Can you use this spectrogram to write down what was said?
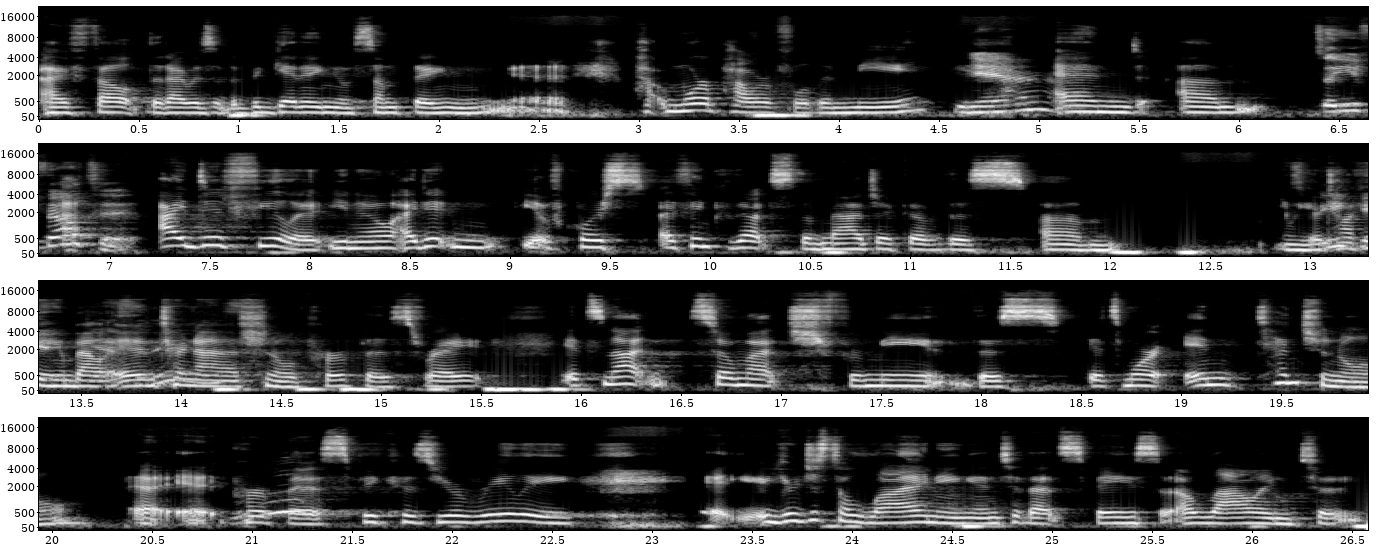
I felt that I was at the beginning of something uh, more powerful than me. Yeah. And um, so you felt it. I did feel it. You know, I didn't. Of course, I think that's the magic of this. Um, when you're talking about yes, international purpose, right? It's not so much for me this, it's more intentional purpose because you're really, you're just aligning into that space, allowing to,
